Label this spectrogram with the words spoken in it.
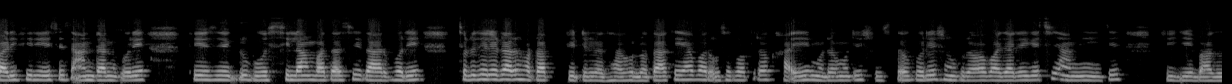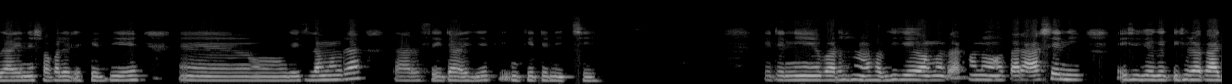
বাড়ি ফিরে এসে স্নান টান করে ফিরে একটু বসছিলাম বাতাসে। তারপরে ছোট ছেলেটার হঠাৎ পেটের ব্যথা হলো, তাকে আবার ওষুধপত্র খাইয়ে মোটামুটি সুস্থ করে শুক্রবার বাজারে গেছি। আমি এই যে ফ্রিজে বাগদা এনে সকালে রেখে দিয়ে গেছিলাম আমরা। তার সেটা এই যে কেটে নিচ্ছি। কেটে নিয়ে এবার হ্যাঁ ভাবছি যে আমার এখনও তারা আসেনি। এই সুযোগে কিছুটা কাজ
